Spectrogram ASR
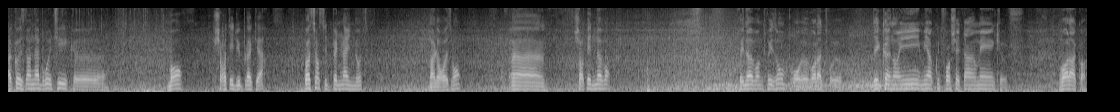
À cause d'un abruti que. Bon, je sortais du placard. Pas sur cette peine-là, une autre. Malheureusement. Euh, je sortais de 9 ans. Pris 9 ans de prison pour euh, voilà, euh, des conneries, mis un coup de fourchette à un mec. euh, voilà quoi.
